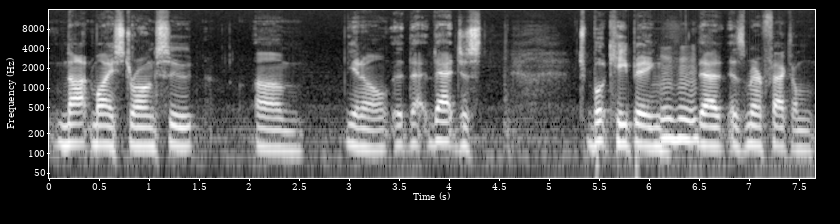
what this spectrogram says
not my strong suit. Um, you know that that just bookkeeping. That, as a matter of fact, I'm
